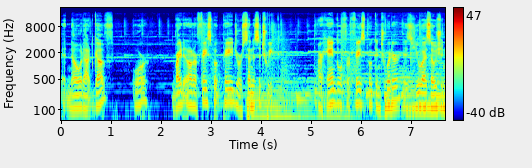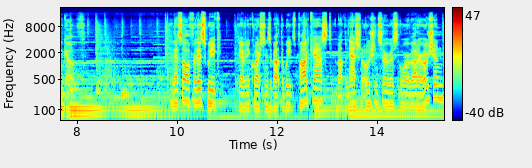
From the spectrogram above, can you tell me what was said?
at noaa.gov or write it on our Facebook page or send us a tweet. Our handle for Facebook and Twitter is USOceanGov. And that's all for this week. If you have any questions about the week's podcast, about the National Ocean Service, or about our ocean,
